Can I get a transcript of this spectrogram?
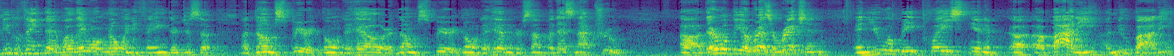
People think that, well, they won't know anything. They're just a, a dumb spirit going to hell or a dumb spirit going to heaven or something, but that's not true. Uh, there will be a resurrection, and you will be placed in a, a, a body, a new body.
